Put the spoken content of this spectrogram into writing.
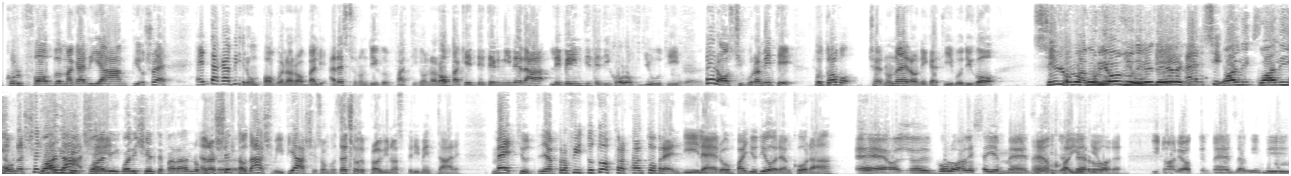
col FOV magari ampio cioè è da capire un po' quella roba lì adesso non dico infatti che è una roba che determinerà le vendite di Call of Duty okay. però sicuramente lo trovo cioè non ero negativo dico se Sono curioso di vedere eh, sì, quali, quali, quali, quali, quali, scelte faranno. È per... una scelta audace, mi piace. Sono contento che provino a sperimentare. Matthew, ne approfitto tu. Fra quanto prendi l'aereo? Un paio di ore ancora? Eh, ho il volo alle sei e mezza. Eh, un paio di ore. Fino alle otto e mezza, quindi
